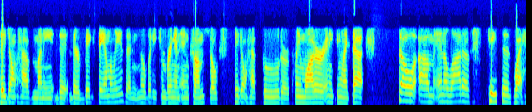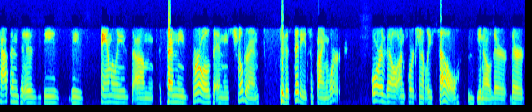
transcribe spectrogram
they don't have money, they, they're big families, and nobody can bring in income, so they don't have food or clean water or anything like that. So, um, in a lot of cases, what happens is these these families um, send these girls and these children to the city to find work, or they'll unfortunately sell, you know, their their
